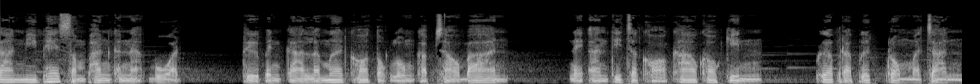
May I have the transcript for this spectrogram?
การมีเพศสัมพันธ์ขณะบวช ถือเป็นการละเมิดข้อตกลงกับชาวบ้าน ในอันที่จะขอข้าวเขากิน เพื่อประพฤติพรหมจรรย์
